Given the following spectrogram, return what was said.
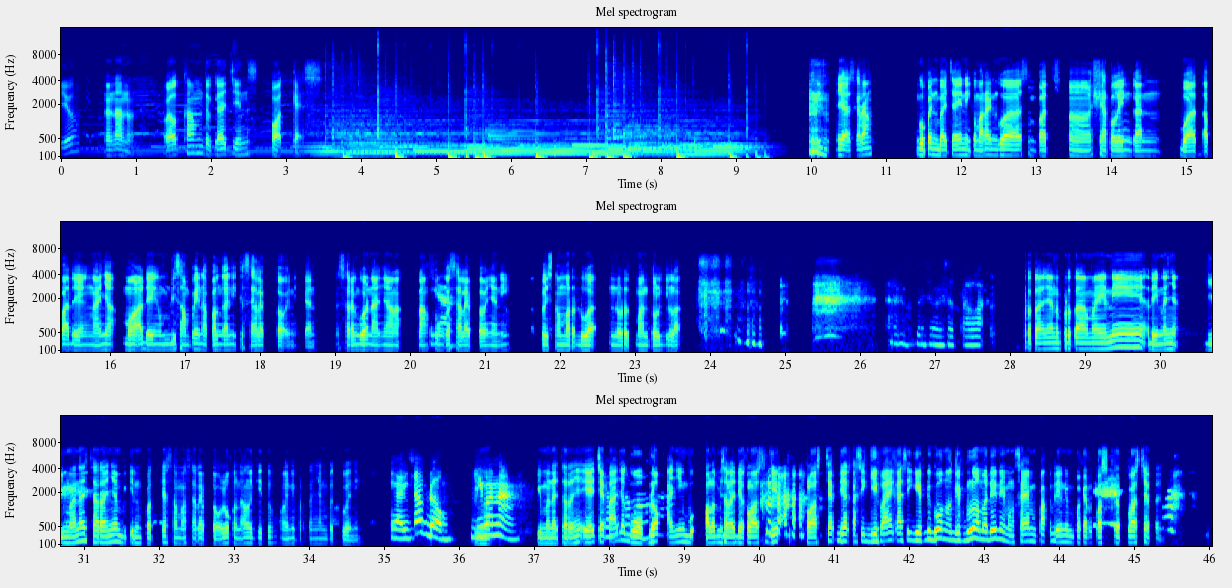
Yo, non anon. Welcome to Gajins Podcast. ya sekarang gue pengen baca ini kemarin gue sempat eh, share link kan buat apa ada yang nanya mau ada yang disampaikan apa enggak nih ke Selepto ini kan. Nah, sekarang gue nanya langsung Iya. ke Seleptonya nih. List nomor 2 menurut Mantul Gila. Aduh, gue cuma bisa tawa. Pertanyaan pertama ini ada yang nanya, gimana caranya bikin podcast sama Selepto? Lu kenal gitu? Oh ini pertanyaan buat gue nih. Ya dijawab dong. Gimana? Gimana caranya? Ya chat Yang aja goblok anjing bu. Kalau misalnya dia close gift, close chat dia kasih gift aja kasih gift. Nih gue nge-gift dulu sama dia nih emang sempak dia nih pakai close chat, close chat aja.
